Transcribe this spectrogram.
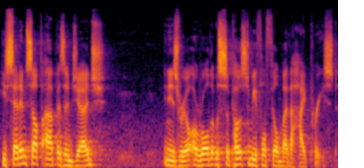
He set himself up as a judge in Israel, a role that was supposed to be fulfilled by the high priest.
